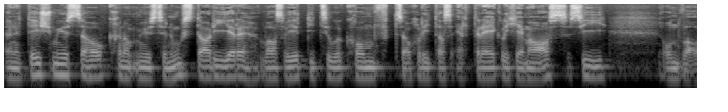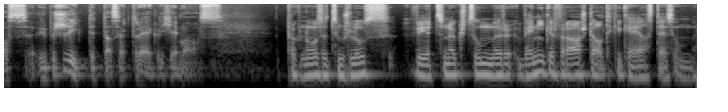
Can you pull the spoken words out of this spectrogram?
an einen Tisch müssen hocken und müssen austarieren, was wird in Zukunft so ein das erträgliche Maß sein und was überschreitet das erträgliche Maß. Prognose zum Schluss, wird es nächsten Sommer weniger Veranstaltungen geben als diesen Sommer?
